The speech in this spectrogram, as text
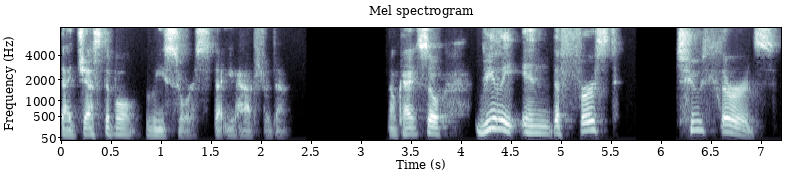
Digestible resource that you have for them. Okay, so really in the first two thirds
